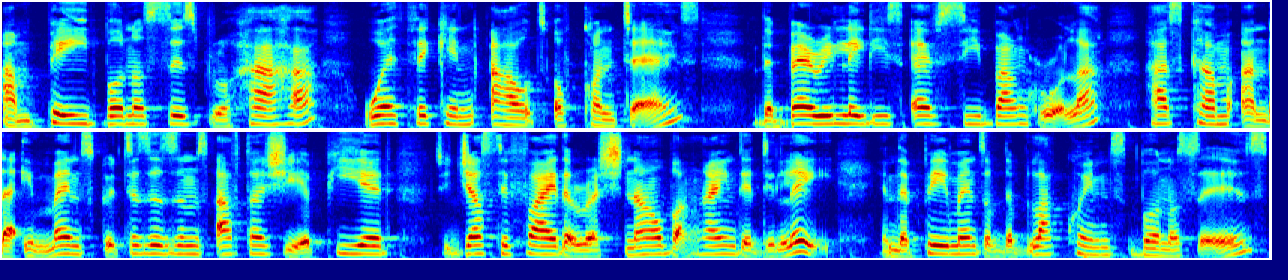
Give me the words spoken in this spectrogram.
unpaid bonuses brouhaha were taken out of context the Berry Ladies FC bankroller has come under immense criticisms after she appeared to justify the rationale behind the delay in the payment of the Black Queens bonuses.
